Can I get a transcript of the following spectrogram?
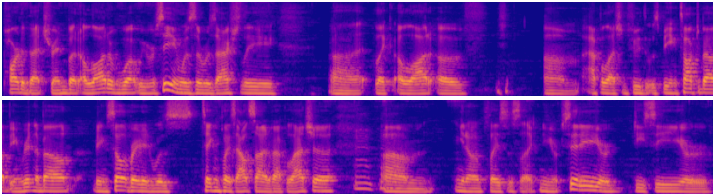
part of that trend, but a lot of what we were seeing was there was actually uh, like a lot of um, Appalachian food that was being talked about, being written about, being celebrated was taking place outside of Appalachia. Um, you know, in places like New York City or DC or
